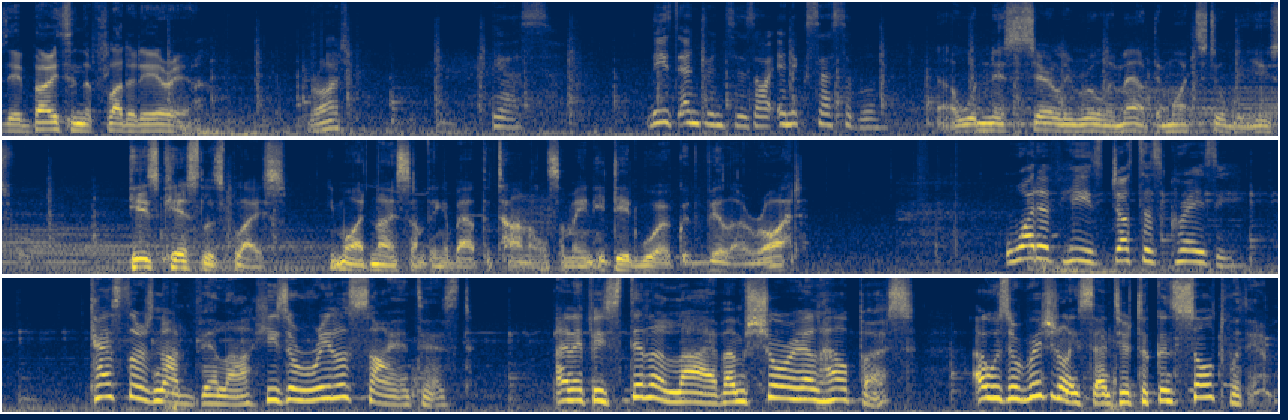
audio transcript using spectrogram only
they're both in the flooded area. Right? Yes. These entrances are inaccessible. I wouldn't necessarily rule him out. They might still be useful. Here's Kessler's place. He might know something about the tunnels. I mean, he did work with Villa, right? What if he's just as crazy? Kessler's not Villa. He's a real scientist. And if he's still alive, I'm sure he'll help us. I was originally sent here to consult with him.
